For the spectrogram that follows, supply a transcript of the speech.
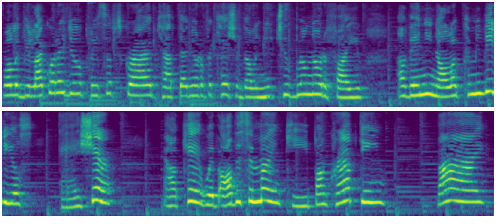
Well, if you like what I do, please subscribe, tap that notification bell, and YouTube will notify you of any and all upcoming videos and share. Okay, with all this in mind, keep on crafting. Bye.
